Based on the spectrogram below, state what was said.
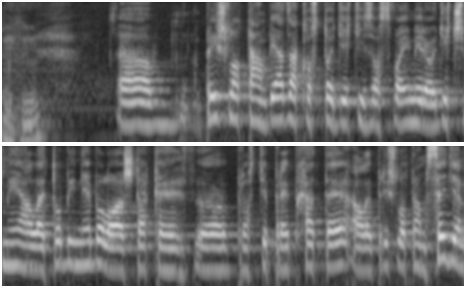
Mm-hmm. Prišlo tam viac ako 100 detí so svojimi rodičmi, ale to by nebolo až také e, proste prepchaté, ale prišlo tam 17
